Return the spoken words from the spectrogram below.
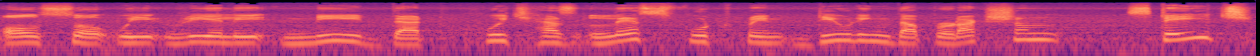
also we really need that which has less footprint during the production stage.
